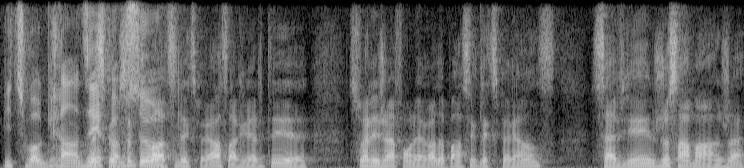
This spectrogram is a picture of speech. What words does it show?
puis tu vas grandir C'est comme, comme ça, ça. que tu bâtis l'expérience. En réalité, euh, souvent les gens font l'erreur de penser que l'expérience, ça vient juste en mangeant.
